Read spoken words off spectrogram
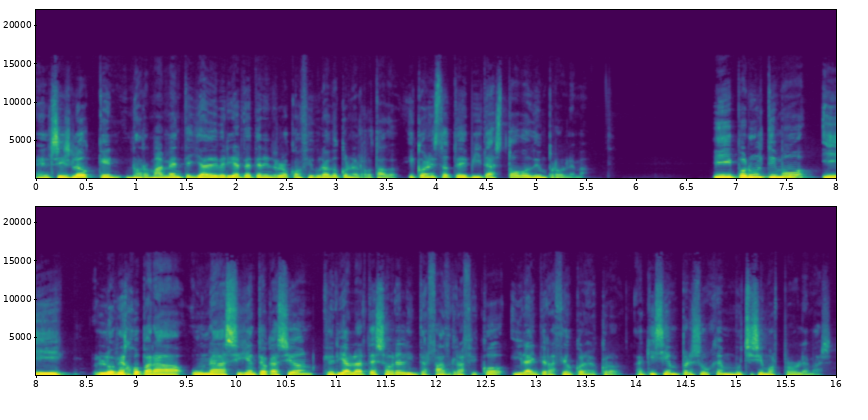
el syslog que normalmente ya deberías de tenerlo configurado con el rotado. Y con esto te evitas todo de un problema. Y por último, y lo dejo para una siguiente ocasión, quería hablarte sobre el interfaz gráfico y la interacción con el cron. Aquí siempre surgen muchísimos problemas.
